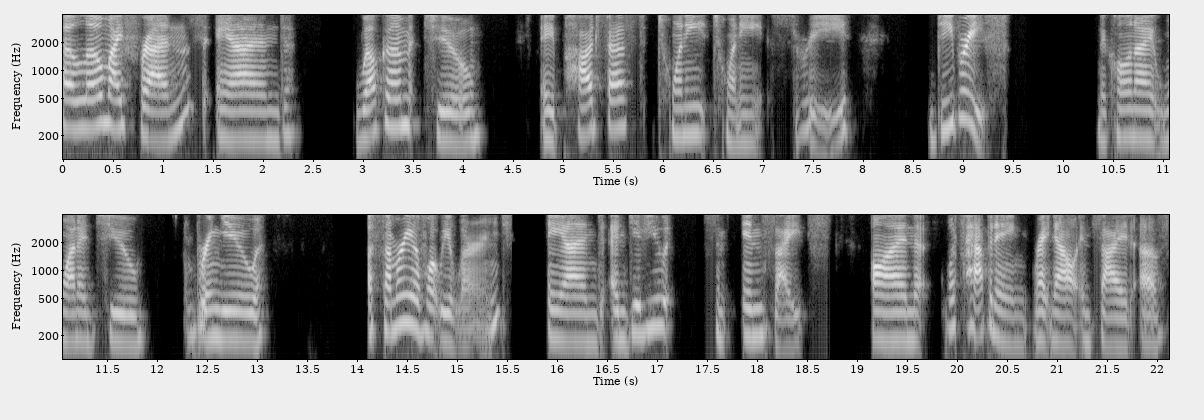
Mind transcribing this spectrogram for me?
Hello, my friends, and welcome to a Podfest 2023 debrief. Nicole and I wanted to bring you a summary of what we learned and and give you some insights on what's happening right now inside of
